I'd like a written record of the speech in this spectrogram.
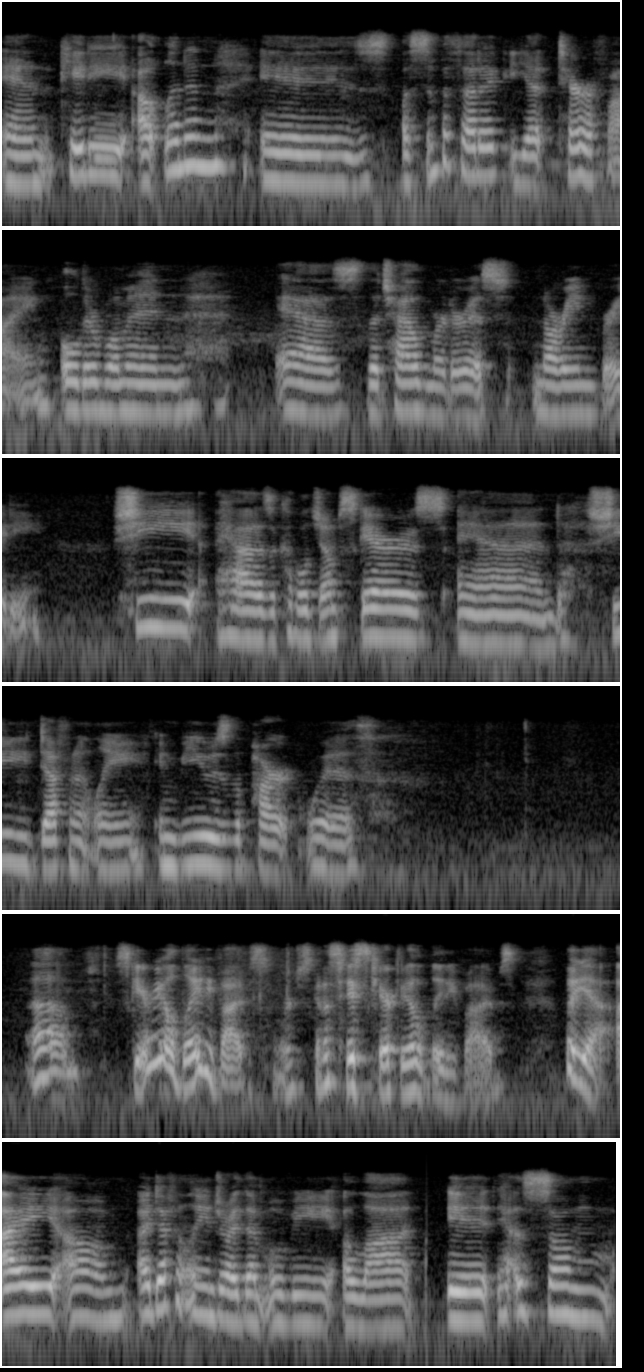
And Katie Outlinden is a sympathetic yet terrifying older woman as the child murderess, Noreen Brady she has a couple jump scares and she definitely imbues the part with um, scary old lady vibes. We're just gonna say scary old lady vibes. But yeah, I um, I definitely enjoyed that movie a lot. It has some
